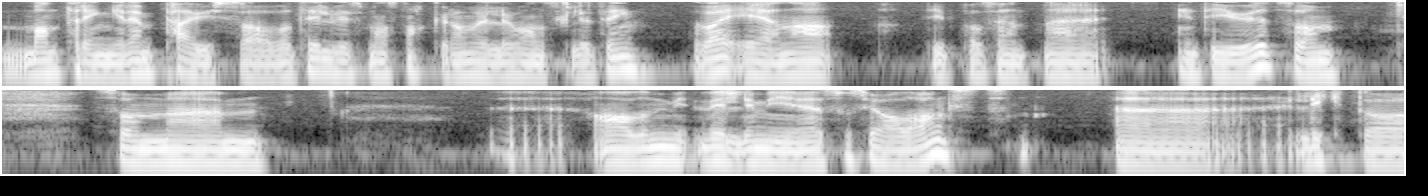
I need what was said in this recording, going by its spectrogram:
man trenger en pause av og til hvis man snakker om veldig vanskelige ting. Det var en av de pasientene jeg intervjuet som, som eh, Han hadde my veldig mye sosial angst. Uh, likte å,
